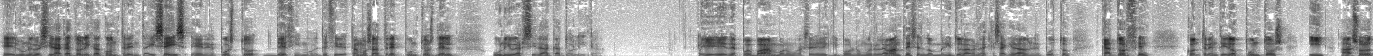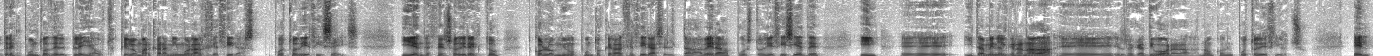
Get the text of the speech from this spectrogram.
el Universidad Católica con 36 en el puesto décimo. Es decir, estamos a tres puntos del Universidad Católica. Eh, después van bueno, una serie de equipos no muy relevantes. El Don Benito, la verdad es que se ha quedado en el puesto 14 con 32 puntos y a solo 3 puntos del playout, que lo marca ahora mismo el Algeciras, puesto 16. Y en descenso directo, con los mismos puntos que el Algeciras, el Talavera, puesto 17. Y, eh, y también el Granada, eh, el Recreativo Granada, ¿no? con el puesto 18. El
